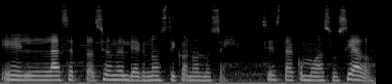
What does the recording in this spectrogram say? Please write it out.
la aceptación del diagnóstico, no lo sé, si está como asociado.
